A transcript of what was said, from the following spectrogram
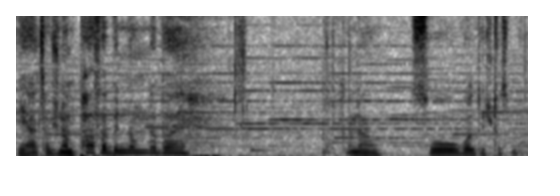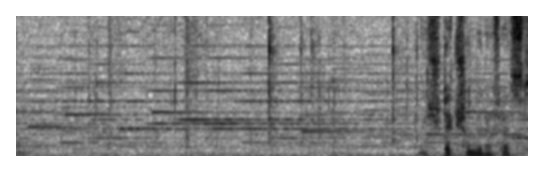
Ja, jetzt habe ich noch ein paar Verbindungen dabei. Genau. So wollte ich das machen. Ich stecke schon wieder fest.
